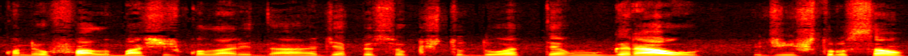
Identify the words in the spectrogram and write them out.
Quando eu falo baixa escolaridade, é a pessoa que estudou até um grau de instrução.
